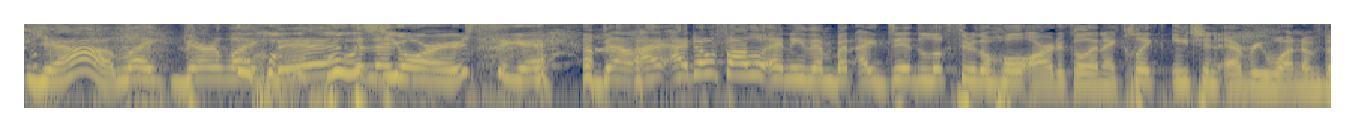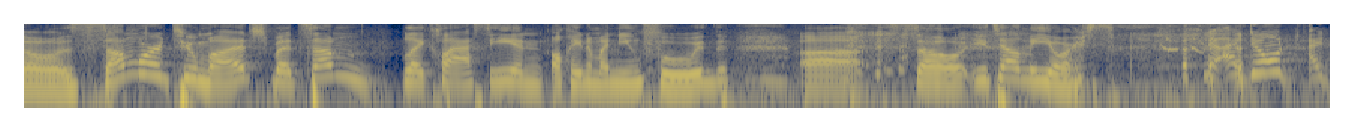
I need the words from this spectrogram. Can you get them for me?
Yeah. Like they're like Who- this. Who's then- yours? Sige. Del, I, I don't follow any of them, but I did look through the whole article and I clicked each and every one of those. Some were too much, but some like classy and okay naman yung food. Uh, so you tell me yours. No, I don't. I,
